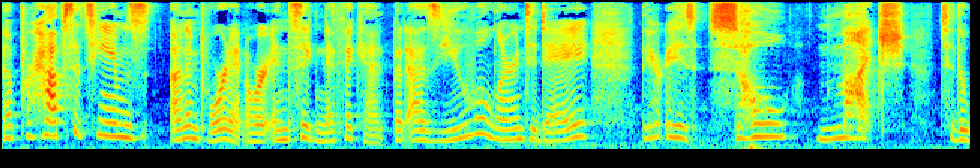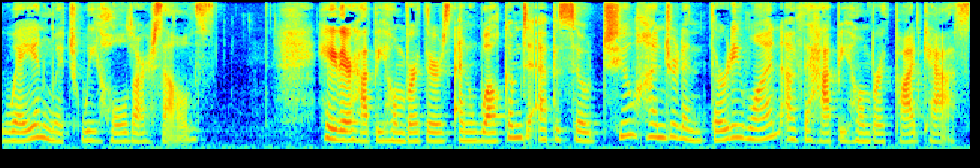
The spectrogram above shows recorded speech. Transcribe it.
Now, perhaps it seems unimportant or insignificant, but as you will learn today, there is so much to the way in which we hold ourselves. Hey there, happy home birthers, and welcome to episode 231 of the Happy Home Birth Podcast.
